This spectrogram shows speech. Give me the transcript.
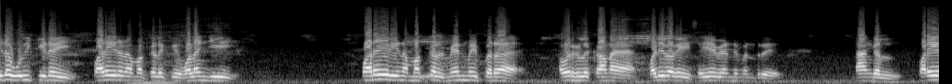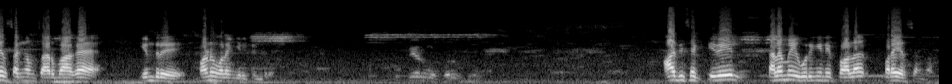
இடஒதுக்கீடை பறையரின மக்களுக்கு வழங்கி பறையறின மக்கள் மேன்மை பெற அவர்களுக்கான வழிவகை செய்ய வேண்டும் என்று நாங்கள் பறையர் சங்கம் சார்பாக இன்று மனு வழங்கியிருக்கின்றோம். ஆதிசக்திவேல் தலைமை ஒருங்கிணைப்பாளர் பறையர் சங்கம்.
